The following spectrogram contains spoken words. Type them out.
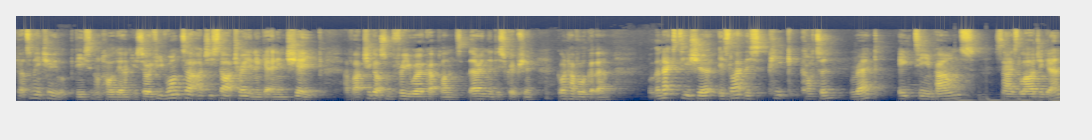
You've got to make sure you look decent on holiday, aren't you? So if you want to actually start training and getting in shape, I've actually got some free workout plans. They're in the description. Go and have a look at them. But the next t-shirt is like this peak cotton, red, 18 pounds, size large again.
